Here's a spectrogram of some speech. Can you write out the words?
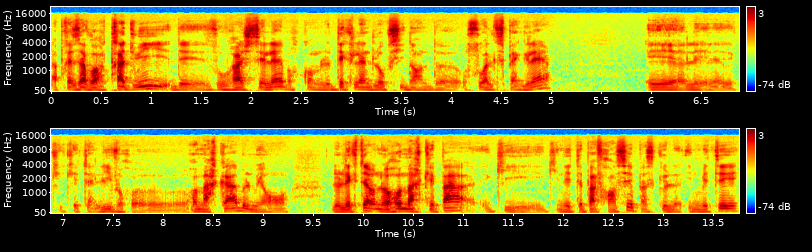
après avoir traduit des ouvrages célèbres comme Le déclin de l'Occident de Oswald Spengler, et euh, qui, est un livre euh, remarquable, mais le lecteur ne remarquait pas qu'il n'était pas français parce qu'il mettait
